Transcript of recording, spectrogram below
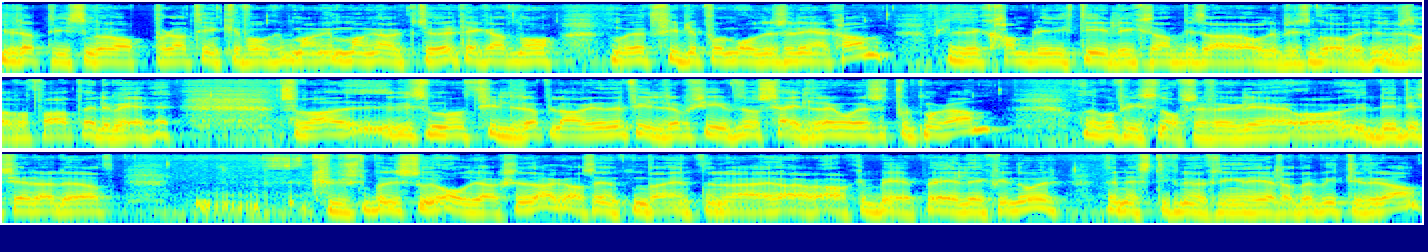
gjør at prisen går opp. For da tenker folk, mange, mange aktører tenker at nå, må jeg fylle på med olje så lenge jeg kan. For det kan bli litt ille hvis oljeprisen går over 100 dollar på fat eller mer. Så da liksom man fyller opp lagrene, fyller opp skivene og seiler av gårde så fort man kan. Og da går prisen opp, selvfølgelig. Og det vi ser er det at kursen på de store oljeaksjene i dag, altså enten, da, enten det er Aker BP eller Equinor, det er nesten ikke noen økning i det hele tatt. Det er bitte lite grann.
